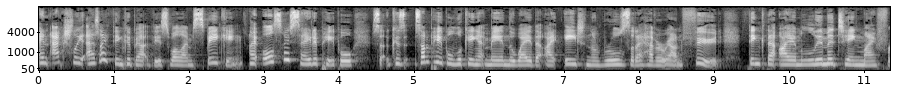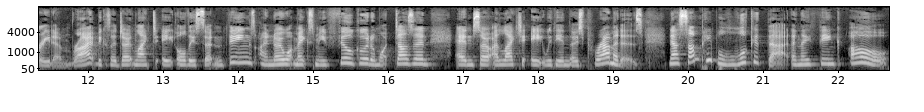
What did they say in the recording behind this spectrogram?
And actually, as I think about this while I'm speaking, I also say to people, because some people looking at me in the way that I eat and the rules that I have around food think that I am limiting my freedom, right? Because I don't like to eat all these certain things. I know what makes me feel good and what doesn't. And so I like to eat within those parameters. Now, some people look at that and they think, oh,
